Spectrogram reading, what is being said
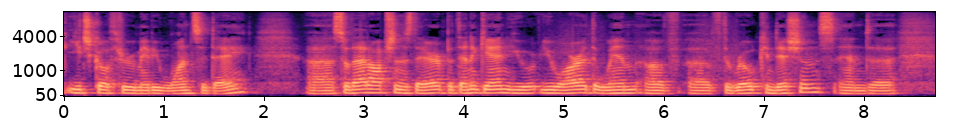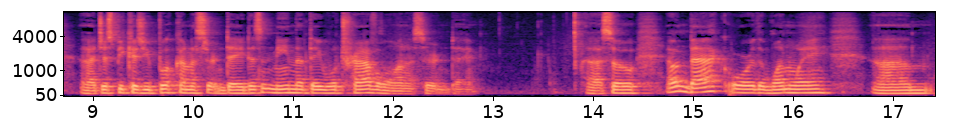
each go through maybe once a day. Uh, so that option is there, but then again, you you are at the whim of of the road conditions, and uh, uh, just because you book on a certain day doesn't mean that they will travel on a certain day. Uh, so out and back or the one way. Um,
